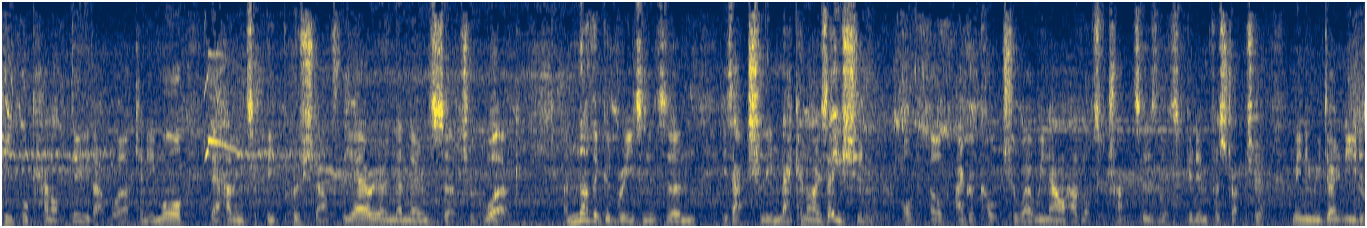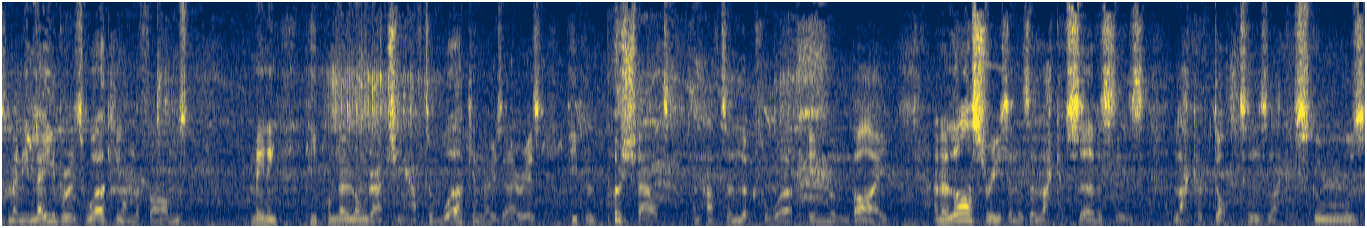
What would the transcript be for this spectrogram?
people cannot do that work anymore, they're having to be pushed out of the area and then they're in search of work. Another good reason is um, is actually mechanisation of, of agriculture, where we now have lots of tractors, lots of good infrastructure, meaning we don't need as many labourers working on the farms, meaning people no longer actually have to work in those areas. People pushed out and have to look for work in Mumbai. And the last reason is a lack of services, lack of doctors, lack of schools,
